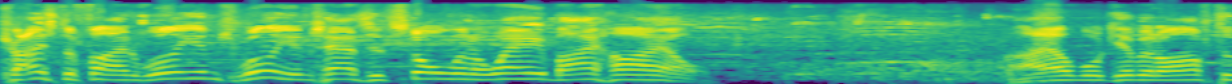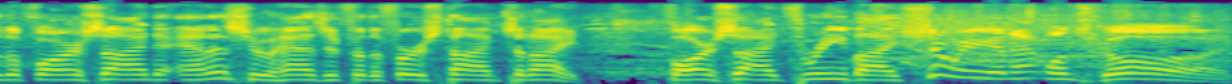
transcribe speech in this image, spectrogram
Tries to find Williams. Williams has it stolen away by Heil. Heil will give it off to the far side to Ennis, who has it for the first time tonight. Far side three by Shuey, and that one's good.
